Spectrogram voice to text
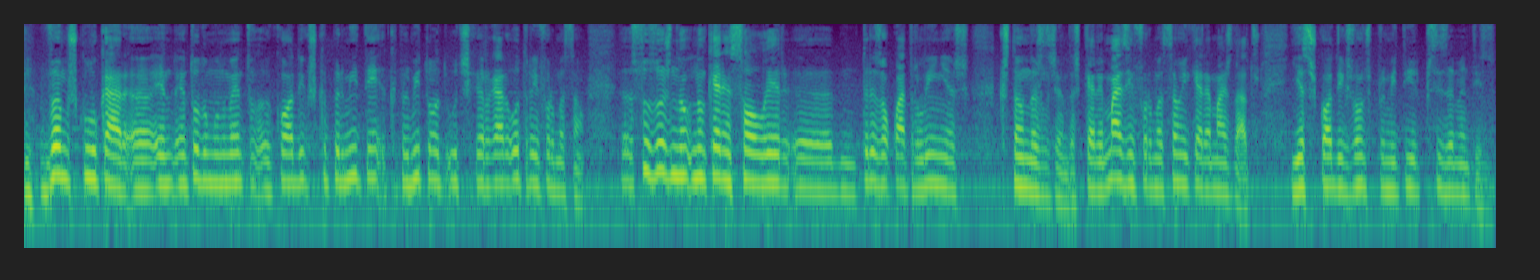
vamos colocar uh, em, em, todo o monumento códigos que, permitem, que permitam o descarregar outra informação. As pessoas hoje não, não querem só ler uh, três ou quatro linhas que estão nas legendas, querem mais informação e querem mais dados. E esses códigos vão-nos permitir precisamente isso.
